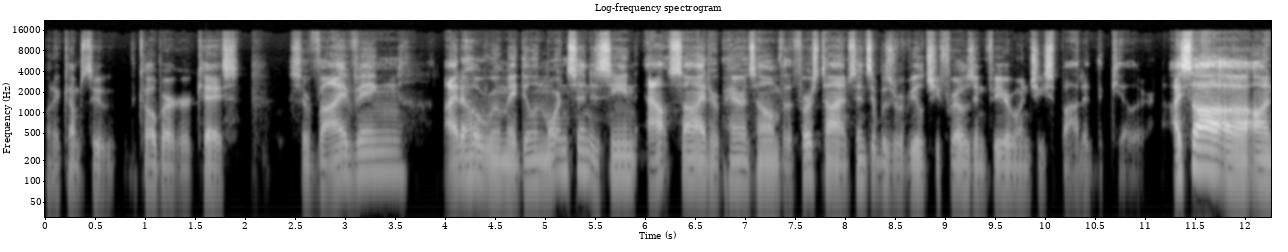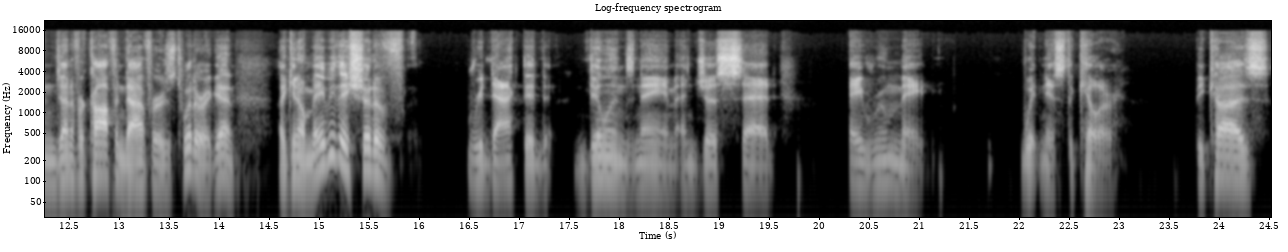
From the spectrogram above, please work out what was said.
when it comes to the Kohberger case. Surviving Idaho roommate Dylan Mortensen is seen outside her parents' home for the first time since it was revealed she froze in fear when she spotted the killer. I saw uh, on Jennifer Coffindaffer's Twitter again, like, you know, maybe they should have redacted Dylan's name and just said a roommate witnessed the killer because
